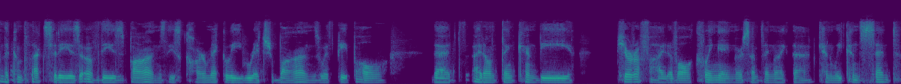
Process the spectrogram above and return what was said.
the complexities of these bonds, these karmically rich bonds with people that I don't think can be purified of all clinging or something like that? Can we consent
